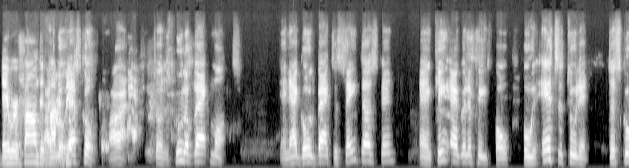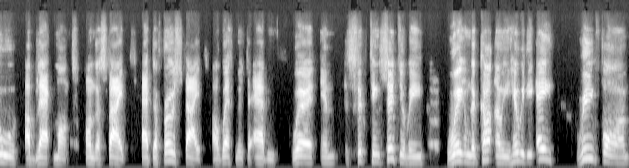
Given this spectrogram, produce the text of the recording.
They were founded That's by cool. That's cool. All right. So the School of Black Monks, and that goes back to Saint Dunstan and King Edward the Peaceful, who instituted the School of Black Monks on the site at the first site of Westminster Abbey, where in 16th century, William the Con- I mean Henry VIII reformed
